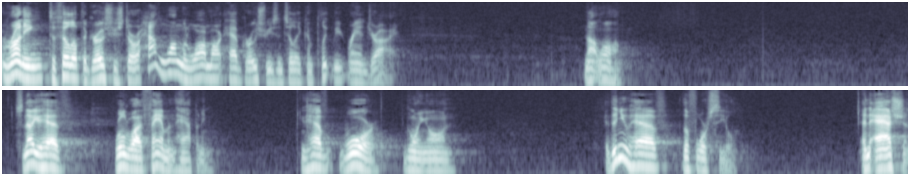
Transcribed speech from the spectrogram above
running to fill up the grocery store, how long would Walmart have groceries until they completely ran dry? Not long. So now you have worldwide famine happening. You have war going on. And then you have the fourth seal an ashen.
